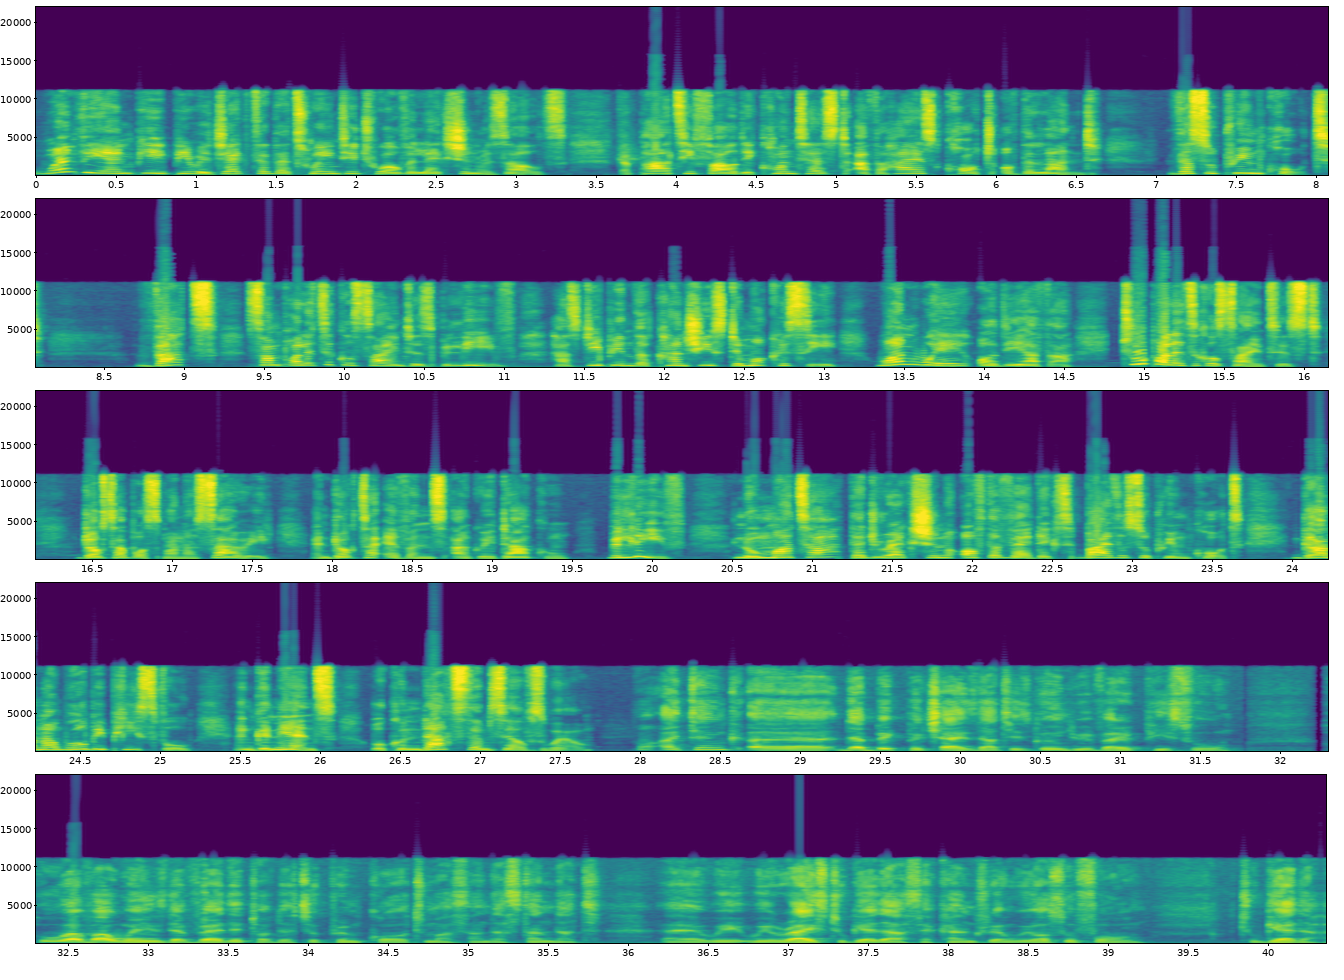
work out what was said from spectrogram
When the NPP rejected the 2012 election results, the party filed a contest at the highest court of the land, the Supreme Court. That, some political scientists believe, has deepened the country's democracy one way or the other. Two political scientists, Dr. Bossman Asare and Dr. Evans Aggrey-Darkoh, believe no matter the direction of the verdict by the Supreme Court, Ghana will be peaceful and Ghanaians will conduct themselves well. I think uh, the big picture is that it's going to be very peaceful. Whoever wins the verdict of the Supreme Court must understand that uh, we, we rise together as a country and we also fall together.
